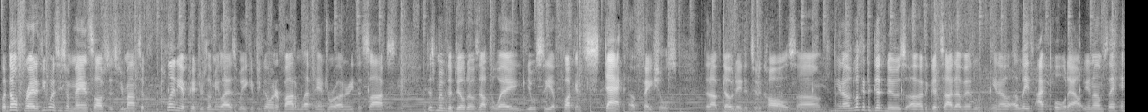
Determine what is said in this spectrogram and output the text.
But don't fret, if you want to see some man sausages, your mom took plenty of pictures of me last week. If you go in her bottom left-hand drawer underneath the socks, just move the dildos out the way. You'll see a fucking stack of facials that I've donated to the calls. Um, you know, look at the good news, uh, the good side of it. You know, at least I pulled out. You know what I'm saying?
